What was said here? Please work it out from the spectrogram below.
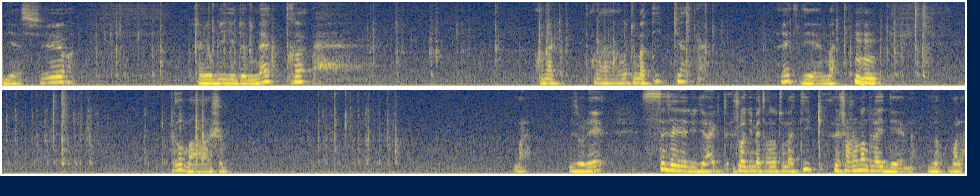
bien sûr. J'avais oublié de mettre en, automatique l'HDM. Dommage. Voilà. Désolé. C'est les du direct. J'aurais dû mettre en automatique le chargement de l'IDM. Bon, voilà.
